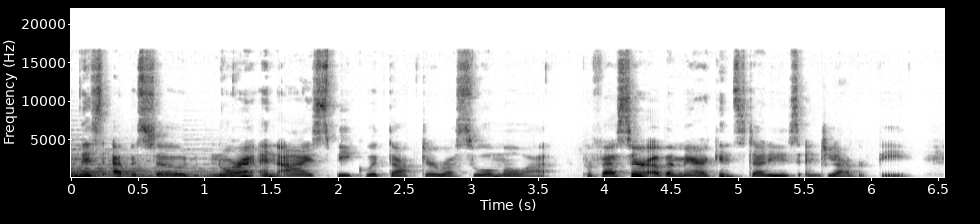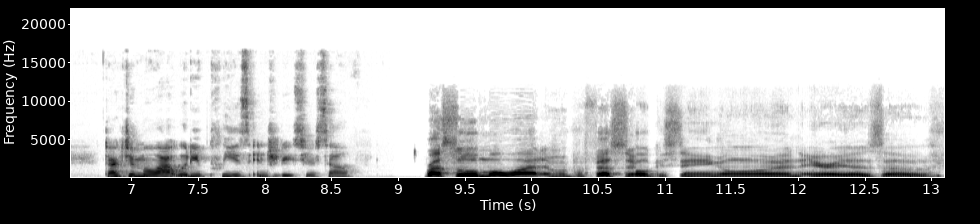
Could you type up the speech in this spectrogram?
In this episode, Nora and I speak with Dr. Rasul Mowatt, professor of American Studies and Geography. Dr. Mowatt, would you please introduce yourself? Rasul Mowatt. I'm a professor focusing on areas of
